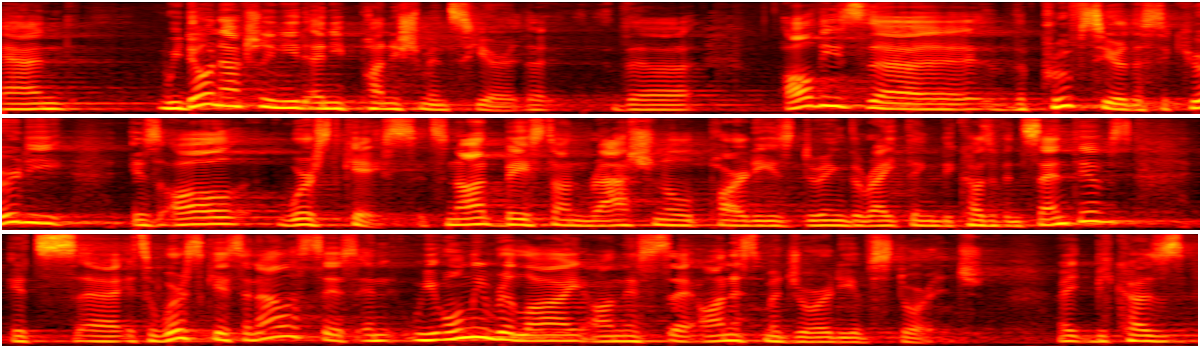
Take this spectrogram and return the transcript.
And we don't actually need any punishments here. The, the, all these, uh, the proofs here, the security is all worst case. It's not based on rational parties doing the right thing because of incentives. It's, uh, it's a worst case analysis, and we only rely on this uh, honest majority of storage, right? Because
